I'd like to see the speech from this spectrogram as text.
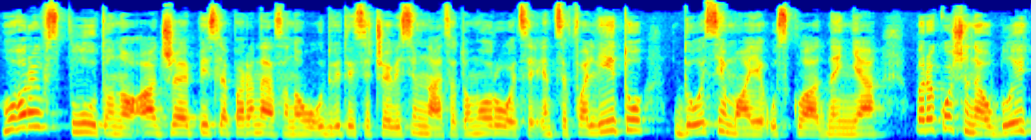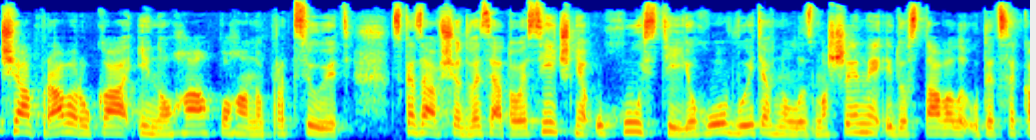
Говорив сплутано, адже після перенесеного у 2018 році енцефаліту досі має ускладнення. Перекошене обличчя, права рука і нога погано працюють. Сказав, що 20 січня у хусті його витягнули з машини і доставили у ТЦК.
